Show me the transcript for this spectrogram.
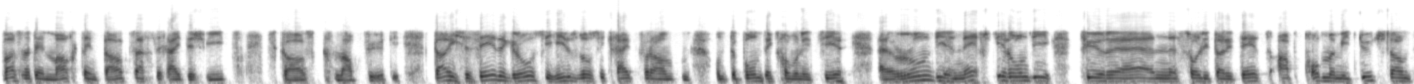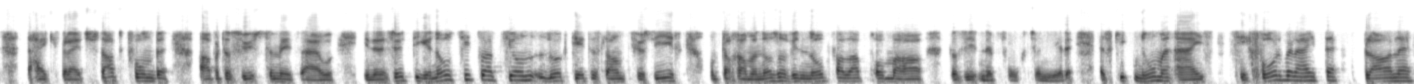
was man denn macht, wenn tatsächlich in der Schweiz das Gas knapp würde. Da ist eine sehr grosse Hilflosigkeit vorhanden und der Bund hat kommuniziert, eine Runde, eine nächste Runde für äh, ein Solidaritätsabkommen mit Deutschland, da hat bereits stattgefunden, aber das wüssten wir jetzt auch. In einer solchen Notsituation schaut jedes Land für sich und da kann man noch so viel Notfallabkommen haben, das wird nicht funktionieren. Es gibt nur eins, sich vorbereiten, planen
